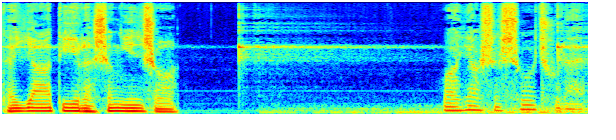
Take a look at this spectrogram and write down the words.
他压低了声音说。我要是说出来，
